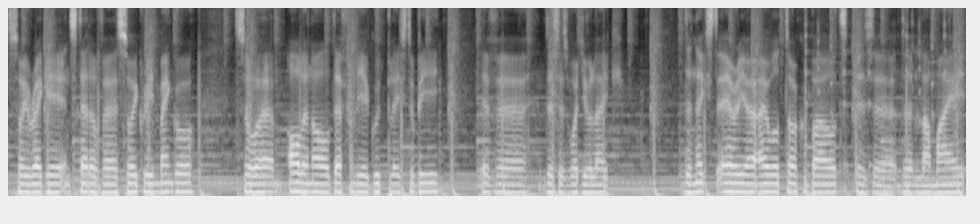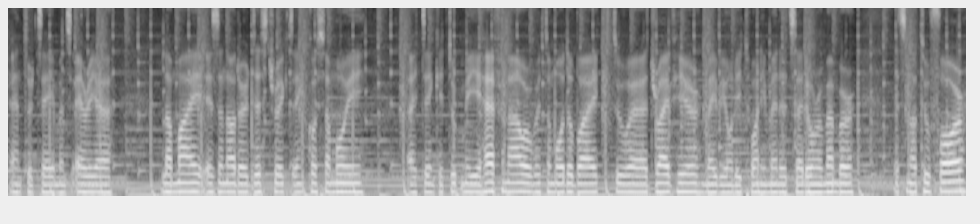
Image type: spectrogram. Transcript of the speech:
Soi Reggae instead of uh, Soi Green Mango. So, um, all in all, definitely a good place to be if uh, this is what you like. The next area I will talk about is uh, the Lamai Entertainment area. Lamai is another district in Koh Samui. I think it took me half an hour with the motorbike to uh, drive here, maybe only 20 minutes, I don't remember. It's not too far,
